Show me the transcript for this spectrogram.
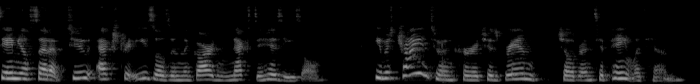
Samuel set up two extra easels in the garden next to his easel. He was trying to encourage his grandchildren to paint with him.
